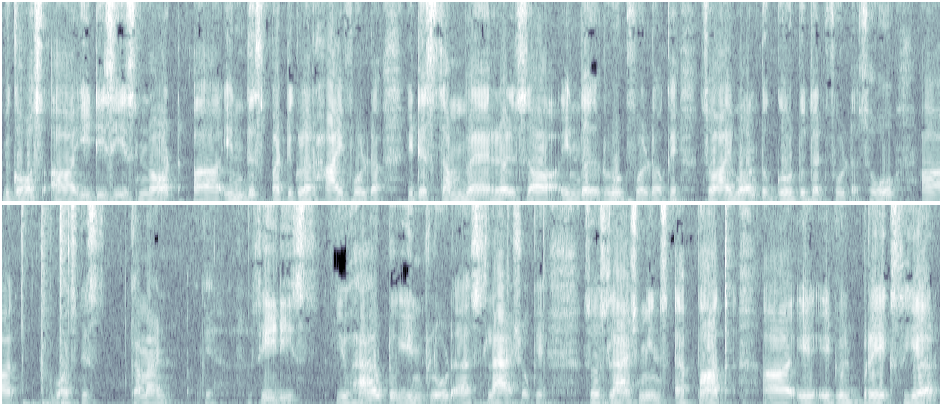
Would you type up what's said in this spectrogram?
Because etc is not in this particular high folder. It is somewhere else in the root folder okay? So i want to go to that folder. Folder so uh, watch this command okay? Cds you have to include a slash okay? So slash means a path. Uh, it, it, will breaks here.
